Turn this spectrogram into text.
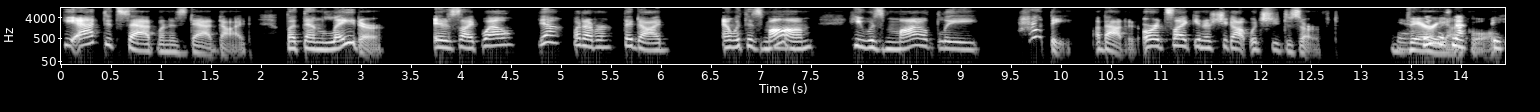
He acted sad when his dad died, but then later it was like, well, yeah, whatever. They died. And with his mm-hmm. mom, he was mildly happy about it. Or it's like, you know, she got what she deserved. Yeah, Very he was not uncool. the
